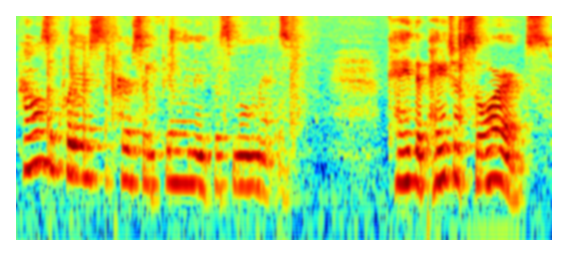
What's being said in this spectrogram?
How is Aquarius person feeling at this moment? Okay, the Page of Swords.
